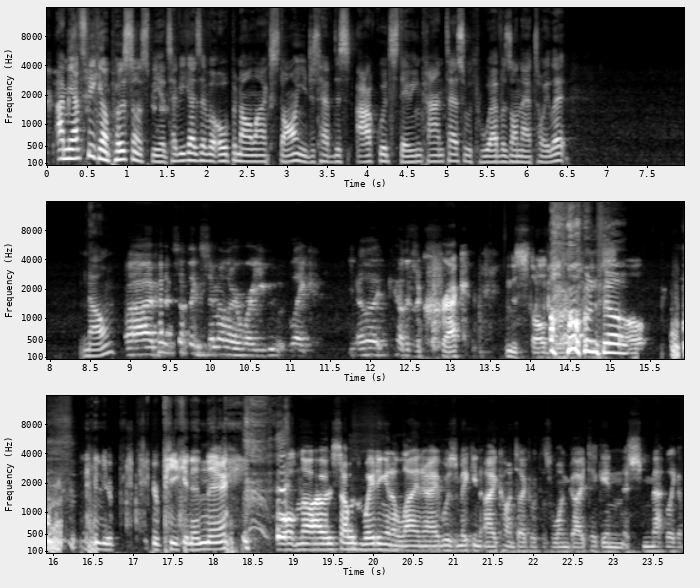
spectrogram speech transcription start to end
I mean, I'm speaking on personal experience. Have you guys ever opened an unlocked stall and you just have this awkward staring contest with whoever's on that toilet? No. Uh, I've had something similar where you like, you know, like how there's a crack in the stall door. Oh, no. stall? and you're you're peeking in there. Well, no, I was I was waiting in a line and I was making eye contact with this one guy taking a schma- like a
